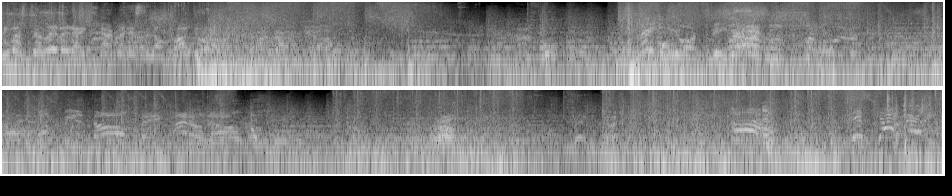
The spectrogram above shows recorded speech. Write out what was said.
We must eliminate their medicinal conduit! Make your peace! Must be a doll thing. I don't know. Ah! This guy barely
